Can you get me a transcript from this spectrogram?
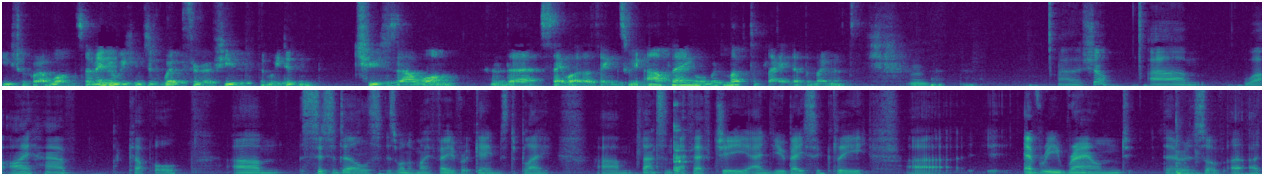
each talk about one. So maybe we can just whip through a few that we didn't choose as our one and uh, say what other things we are playing or would love to play at the moment. Uh, sure. Um, well, I have a couple. Um, Citadels is one of my favourite games to play. Um, that's an FFG, and you basically uh, every round there are sort of a, a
